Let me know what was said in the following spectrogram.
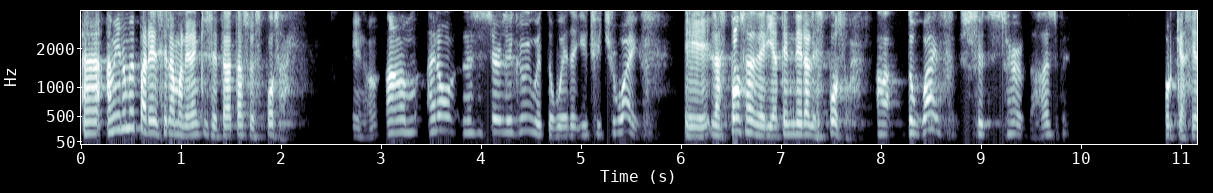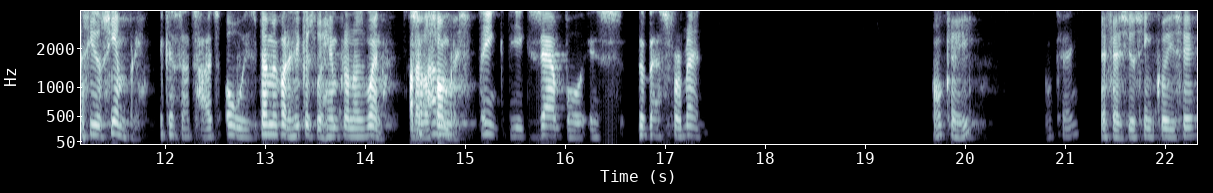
Ah, a mí no me parece la manera en que se trata a su esposa. You know, um, I don't necessarily agree with the way that you treat your wife. Eh, la esposa debería atender al esposo, Uh, the wife should serve the husband porque así ha sido siempre. because that's how it's always been. Entonces me parece que su ejemplo no es bueno para So los I don't hombres. think the example is the best for men. Ok. Okay. Efesios 5 dice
